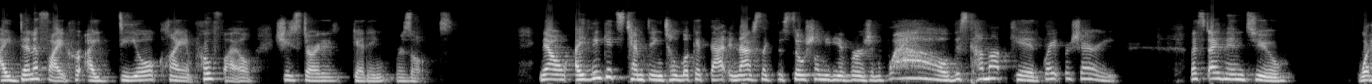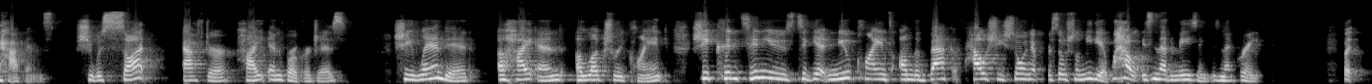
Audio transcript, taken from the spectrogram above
identify her ideal client profile, she started getting results. Now, I think it's tempting to look at that and that's like the social media version. Wow, this come up kid, great for Sherry. Let's dive into what happens. She was sought after high end brokerages. She landed a high end, a luxury client. She continues to get new clients on the back of how she's showing up for social media. Wow, isn't that amazing? Isn't that great? But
